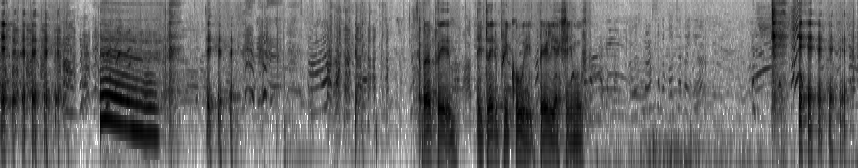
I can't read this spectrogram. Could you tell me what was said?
but I played, he played it pretty cool. He barely actually moved.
